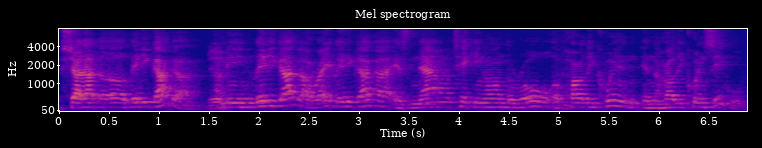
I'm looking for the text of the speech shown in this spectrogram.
shout out to uh, Lady Gaga. Yeah. I mean Lady Gaga, right? Lady Gaga is now taking on the role of Harley Quinn in the Harley Quinn sequel.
